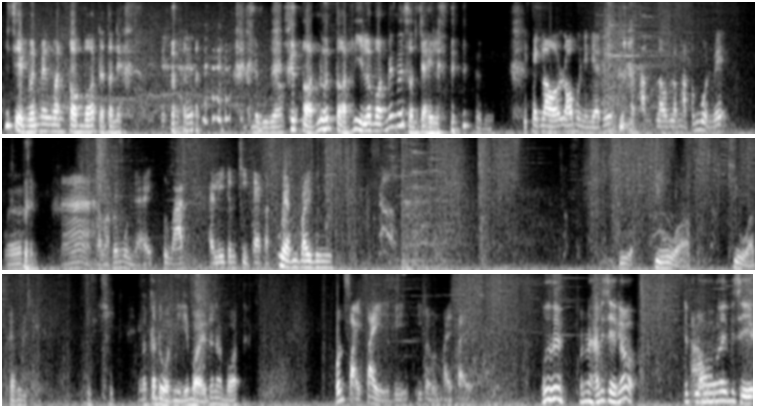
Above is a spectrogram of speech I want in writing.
พี่เจคเหมือนแมงวันตอมบอสแต่ตอนเนี้ย เหยียบเยอะคือตอดนู่นตอดนี่แล้วบอสไม่ไม่สนใจเลยพี่เต็กเราเราหมุนอย่างเดียวพี่เราทำเราเรามาเพิ่มหมุนไว้เอออ่าเรามาเพิ่มหมุนเดี๋ยวให้คุณบาสแฮร์รี่จนฉีกแตกก่อนแบนไปมึงคิวอะคิวเหรอ คิวเหรอแทงดิแล้วกระโดดหนีบ่อยด้วยนะบอสพ่นไฟใส่พี่พี่ไปพ่นไฟใส่เฮ้ยมันมาหาพี่เสกแล้วเรียบร้อยพี่เสก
